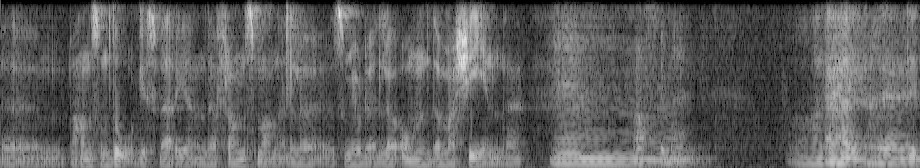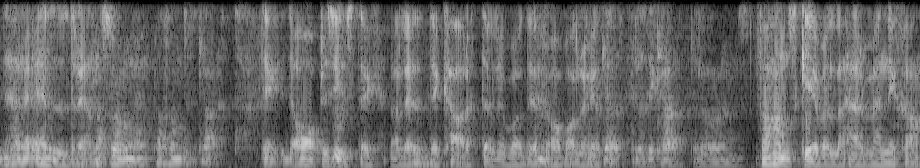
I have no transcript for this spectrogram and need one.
eh, han som dog i Sverige, den där fransmannen eller, som gjorde eller, om the machine. Mm. Ja, det, här, det, det här är äldre än så. om Descartes. Det, ja, precis. Det, eller Descartes eller vad det Mm. ja, vad det nu heter. Descartes eller Descartes eller vad det nu För han skrev väl det här människa,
